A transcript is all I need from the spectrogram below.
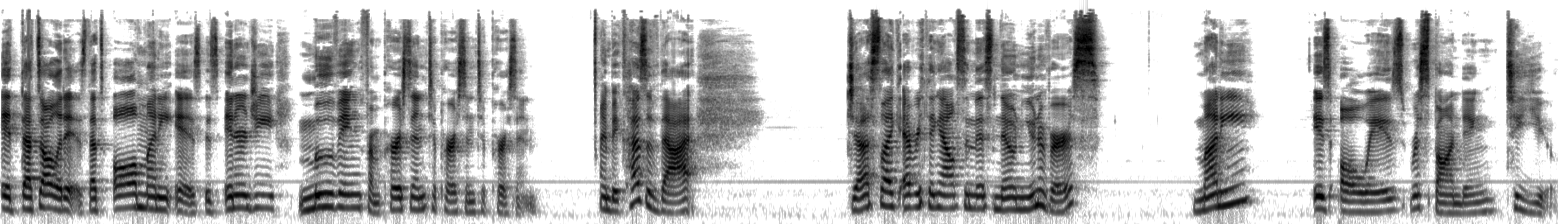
it, that's all it is. That's all money is, is energy moving from person to person to person. And because of that, just like everything else in this known universe, money is always responding to you.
